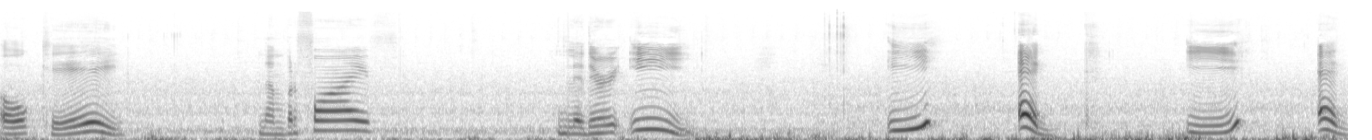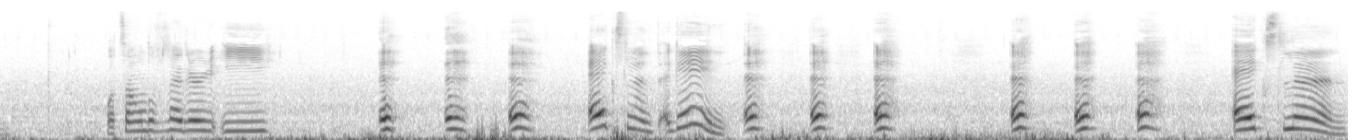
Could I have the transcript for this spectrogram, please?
Okay. Number five. Letter E. E, egg. E, egg. What sound of letter E? Uh, uh, uh. Excellent. Again. Uh, uh, uh, uh. Excellent.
